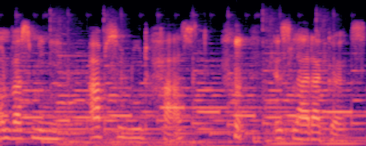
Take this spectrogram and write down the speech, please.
Und was Mini absolut hasst, ist leider Götz.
